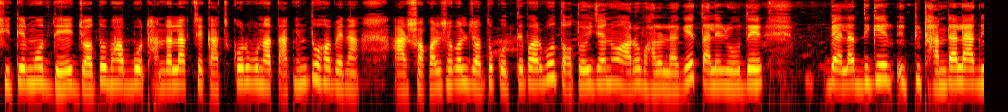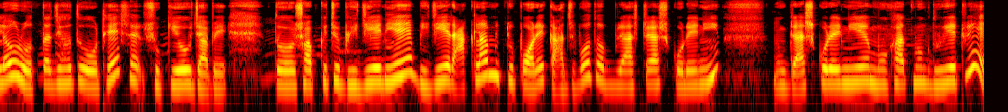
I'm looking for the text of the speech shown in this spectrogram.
শীতের মধ্যে যত ভাববো ঠান্ডা লাগছে কাজ করব না তা কিন্তু হবে না। আর সকাল সকাল যত করতে পারব ততই যেন আরও ভালো লাগে। তাহলে রোদের বেলার দিকে একটু ঠান্ডা লাগলেও রোদটা যেহেতু ওঠে সে শুকিয়েও যাবে। তো সব কিছু ভিজিয়ে নিয়ে, ভিজিয়ে রাখলাম, একটু পরে কাচবো। তো ব্রাশ ট্রাশ করে নিই। ব্রাশ করে নিয়ে মুখ হাত মুখ ধুয়ে টুয়ে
